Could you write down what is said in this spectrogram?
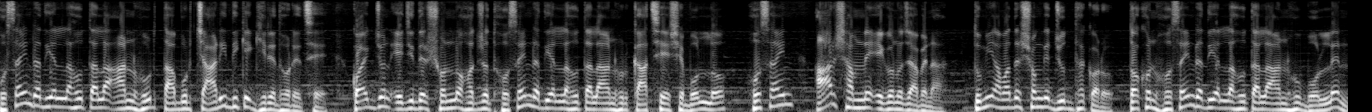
হোসাইন রাদিয়াল্লাহু তালা আনহুর তাঁবুর চারিদিকে ঘিরে ধরেছে। কয়েকজন এজিদের সৈন্য হজরত হোসাইন রাদিয়াল্লাহু তালা আনহুর কাছে এসে বলল, হোসাইন, আর সামনে এগোনো যাবে না। তুমি আমাদের সঙ্গে যুদ্ধ করো। তখন হোসাইন রাদিয়াল্লাহু তালা আনহু বললেন,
